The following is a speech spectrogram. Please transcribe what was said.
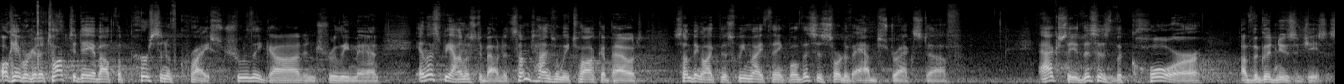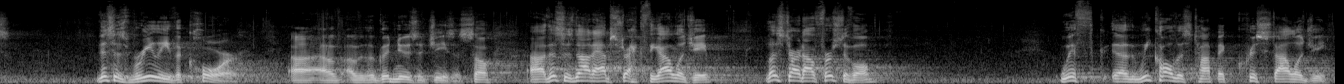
Okay, we're going to talk today about the person of Christ, truly God and truly man. And let's be honest about it. Sometimes when we talk about something like this, we might think, well, this is sort of abstract stuff. Actually, this is the core of the good news of Jesus. This is really the core uh, of, of, the good news of Jesus. So, uh, this is not abstract theology. Let's start out, first of all, with, uh, we call this topic Christology.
